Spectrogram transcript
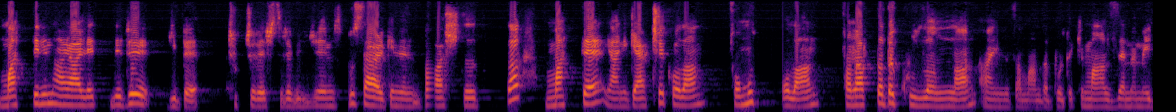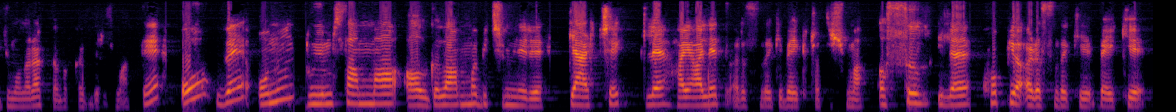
maddenin hayaletleri gibi Türkçeleştirebileceğimiz bu serginin başlığı da madde yani gerçek olan, somut olan, sanatta da kullanılan aynı zamanda buradaki malzeme medyum olarak da bakabiliriz maddeye. O ve onun duyumsanma, algılanma biçimleri, gerçekle hayalet arasındaki belki çatışma, asıl ile kopya arasındaki belki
